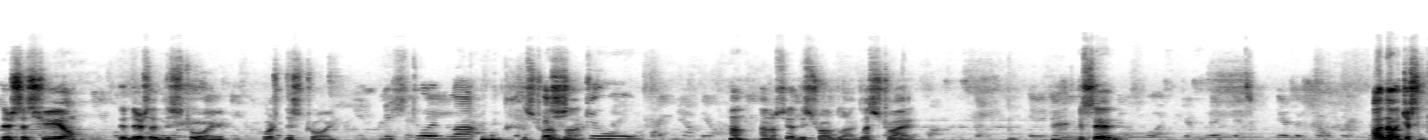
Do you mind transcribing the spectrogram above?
There's a shield, then there's a destroy. Where's destroy? destroy block. Destroy block. Destroy. Huh? I don't see a destroy block. Let's try it. It said. Oh no, just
